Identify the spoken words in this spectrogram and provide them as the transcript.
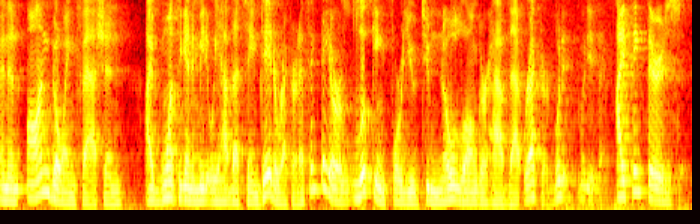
in an ongoing fashion, I once again immediately have that same data record. I think they are looking for you to no longer have that record. What what do you think? I think there's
